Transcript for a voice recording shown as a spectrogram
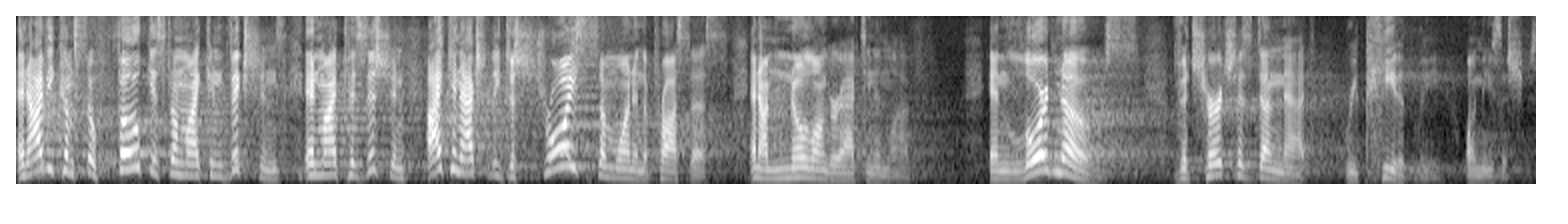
and I become so focused on my convictions and my position, I can actually destroy someone in the process, and I'm no longer acting in love. And Lord knows the church has done that repeatedly on these issues.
